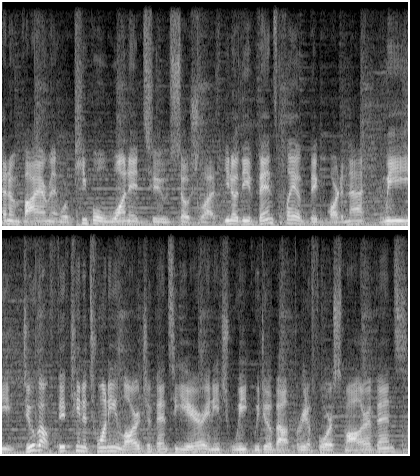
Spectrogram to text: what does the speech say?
an environment where people wanted to socialize. You know, the events play a big part in that. We do about 15 to 20 large events a year, and each week we do about three to four smaller events.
